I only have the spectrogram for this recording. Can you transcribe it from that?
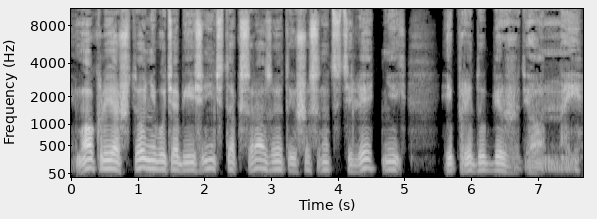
И мог ли я что-нибудь объяснить так сразу этой шестнадцатилетней и предубежденной?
